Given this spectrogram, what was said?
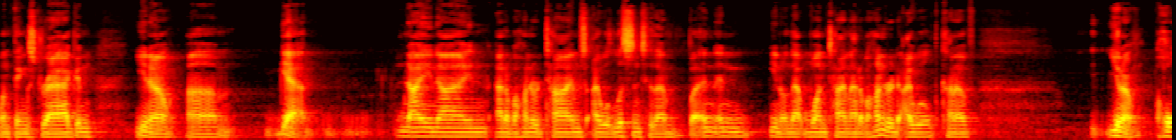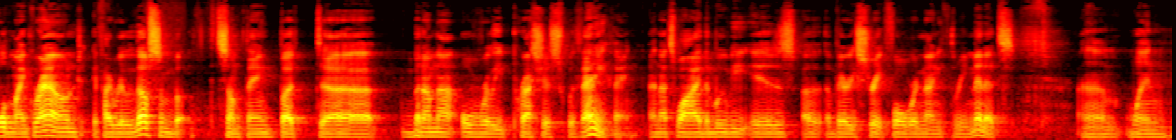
when things drag, and you know, um, yeah, 99 out of 100 times I will listen to them, but and, and you know that one time out of 100 I will kind of you know hold my ground if I really love some something, but uh, but I'm not overly precious with anything, and that's why the movie is a, a very straightforward 93 minutes. Um, when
